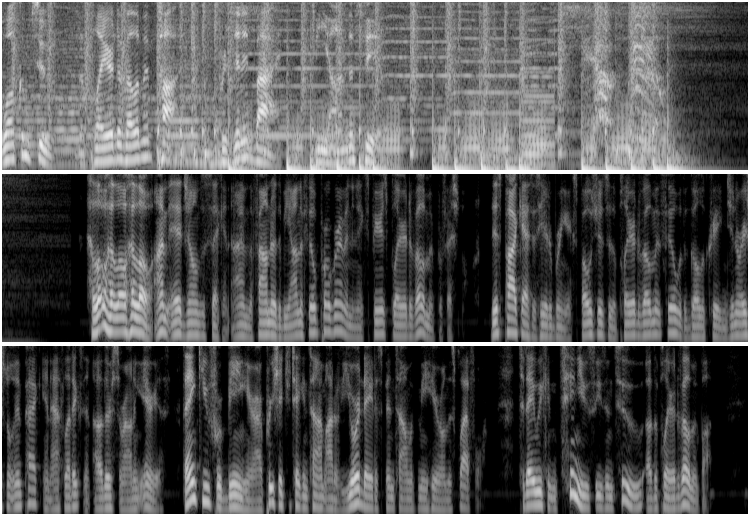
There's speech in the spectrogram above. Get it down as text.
Welcome to the Player Development Pod, presented by Beyond the Field. Hello, hello, hello. I'm Ed Jones II. I am the founder of the Beyond the Field program and an experienced player development professional. This podcast is here to bring exposure to the player development field with the goal of creating generational impact in athletics and other surrounding areas. Thank you for being here. I appreciate you taking time out of your day to spend time with me here on this platform. Today, we continue season two of the Player Development Pod.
